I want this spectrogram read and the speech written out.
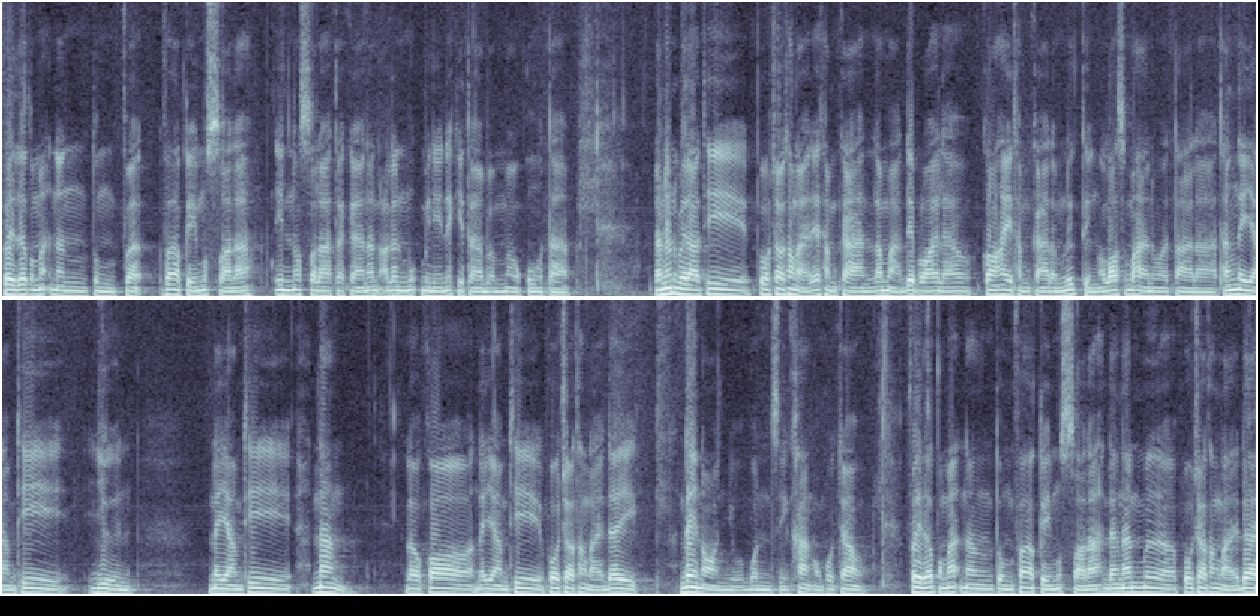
ฟาอิดะตมะนันตุมฟะฟะอักิมุสซาลาอินนัสซาลาตะกานันอัลลมุมินีนกิตาบัมมากูตาดังนั้นเวลาที่พวกเจ้าทั้งหลายได้ทำการละหมาดเรียบร้อยแล้ว ก็ให้ทำการรำลึกถึงอัลลอฮฺสุบฮานุวะตาลา ทั้งในยามที่ยืน ในยามที่นั่ง แล้วก็ในยามที่พวกเจ้าทั้งหลายได้ได้นอนอยู่บนสีข้างของพวกเจ้าไฟดัตมะนันตุมฟะอักมุสซาละดังนั้นเมื่อพวกเจ้าทั้งหลายได้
